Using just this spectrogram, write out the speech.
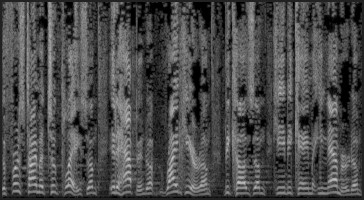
The first time it took place, um, it happened uh, right here um, because um, he became enamored um,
